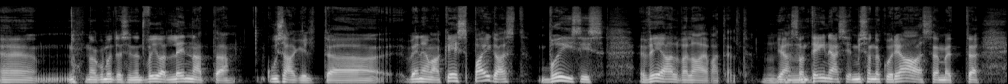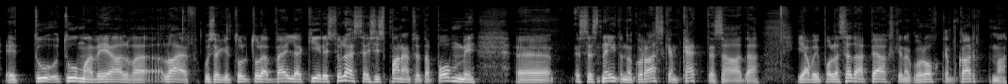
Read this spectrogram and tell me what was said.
noh, nagu ma ütlesin, nad võivad lennata kusagilt äh, Venemaa keskpaigast või siis veeallveelaevadelt mm. -hmm. ja see on teine asi, mis on nagu reaalsem, et, et tu, tuumaveeallvelaev kusagilt tuleb välja kiiresti üles ja siis paneb seda pommi. Äh, sest neid on nagu raskem kätte saada ja võib-olla seda peakski nagu rohkem kartma,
